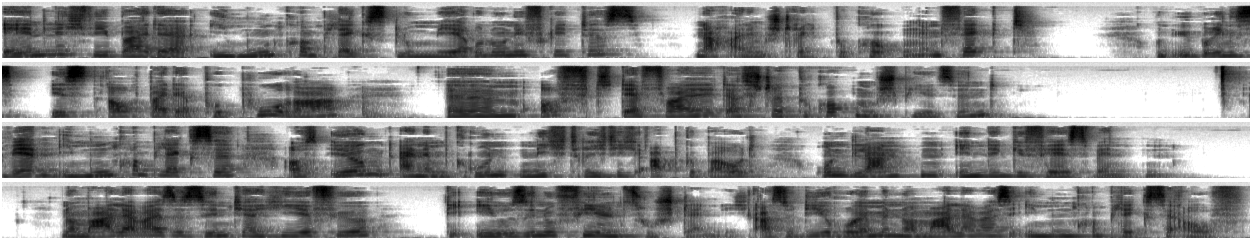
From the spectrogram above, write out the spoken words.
Ähnlich wie bei der Immunkomplex Glomerulonephritis nach einem Streptokokkeninfekt. Und übrigens ist auch bei der Purpura ähm, oft der Fall, dass Streptokokken im Spiel sind. werden Immunkomplexe aus irgendeinem Grund nicht richtig abgebaut und landen in den Gefäßwänden. Normalerweise sind ja hierfür die Eosinophilen zuständig, also die räumen normalerweise Immunkomplexe auf.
